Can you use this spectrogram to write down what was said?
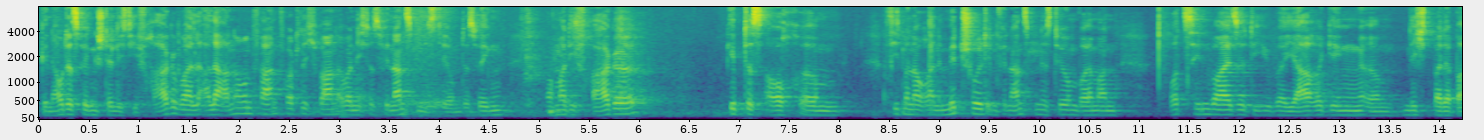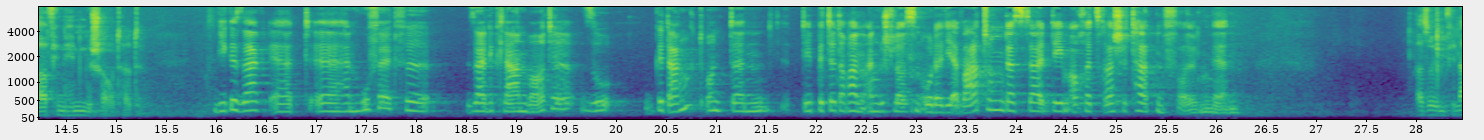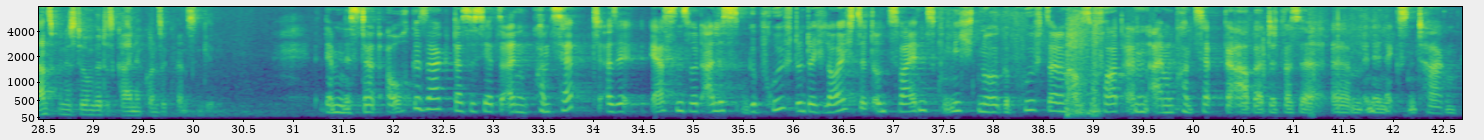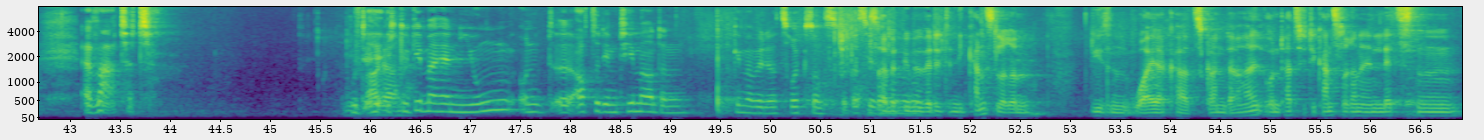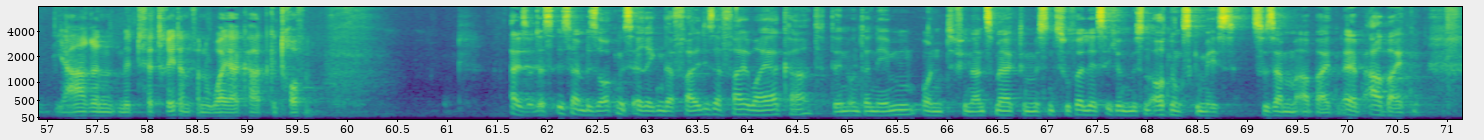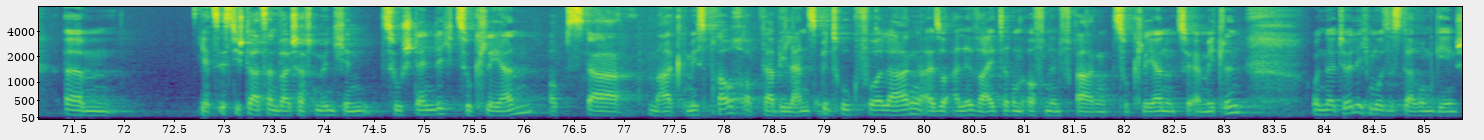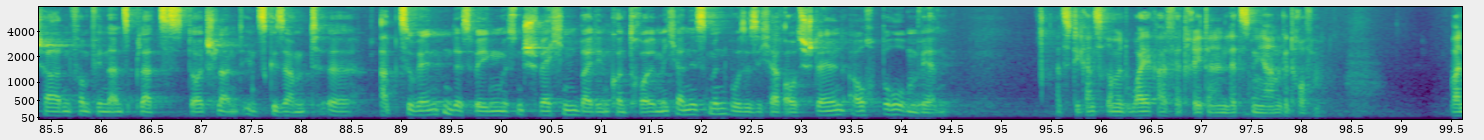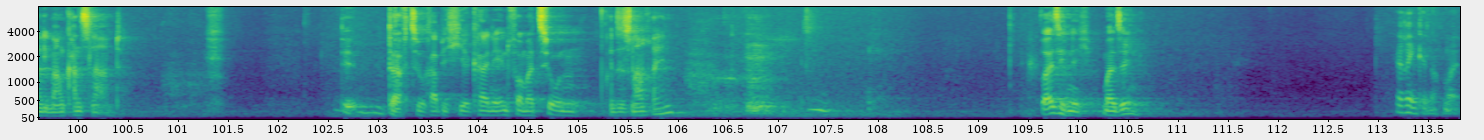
Genau deswegen stelle ich die Frage, weil alle anderen verantwortlich waren, aber nicht das Finanzministerium. Deswegen nochmal die Frage, gibt es auch, ähm, sieht man auch eine Mitschuld im Finanzministerium, weil man trotz Hinweise, die über Jahre gingen, ähm, nicht bei der BaFin hingeschaut hat? Wie gesagt, er hat äh, Herrn Hufeld für seine klaren Worte so gedankt und dann die Bitte daran angeschlossen oder die Erwartung, dass seitdem auch jetzt rasche Taten folgen werden. Also im Finanzministerium wird es keine Konsequenzen geben. Der Minister hat auch gesagt, dass es jetzt ein Konzept, also erstens wird alles geprüft und durchleuchtet und zweitens nicht nur geprüft, sondern auch sofort an einem Konzept gearbeitet, was er ähm, in den nächsten Tagen erwartet. Gut, ich gebe mal Herrn Jung und äh, auch zu dem Thema und dann gehen wir wieder zurück, sonst wird das hier. Albert, wie bewertet denn die Kanzlerin diesen Wirecard-Skandal und hat sich die Kanzlerin in den letzten Jahren mit Vertretern von Wirecard getroffen? Also das ist ein besorgniserregender Fall, dieser Fall Wirecard, denn Unternehmen und Finanzmärkte müssen zuverlässig und müssen ordnungsgemäß zusammenarbeiten. Äh, arbeiten. Ähm, Jetzt ist die Staatsanwaltschaft München zuständig zu klären, ob es da Marktmissbrauch, ob da Bilanzbetrug vorlagen, also alle weiteren offenen Fragen zu klären und zu ermitteln. Und natürlich muss es darum gehen, Schaden vom Finanzplatz Deutschland insgesamt äh, abzuwenden. Deswegen müssen Schwächen bei den Kontrollmechanismen, wo sie sich herausstellen, auch behoben werden. Hat sich die Kanzlerin mit Wirecard-Vertretern in den letzten Jahren getroffen? Waren die mal im Kanzleramt? Dazu habe ich hier keine Informationen. Können Sie es nachreichen? Weiß ich nicht. Mal sehen. Herr Rinke nochmal.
